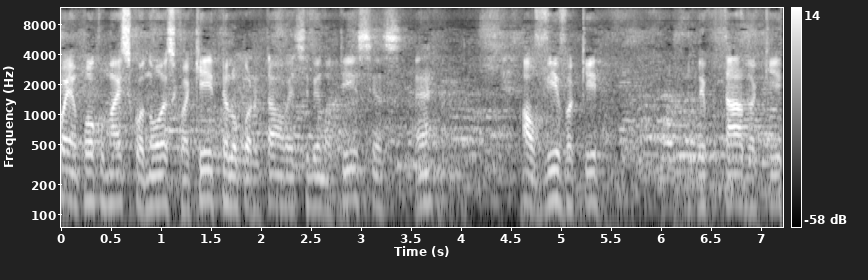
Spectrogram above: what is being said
Acompanhe um pouco mais conosco aqui pelo portal SB Notícias, né? Ao vivo aqui, o deputado aqui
